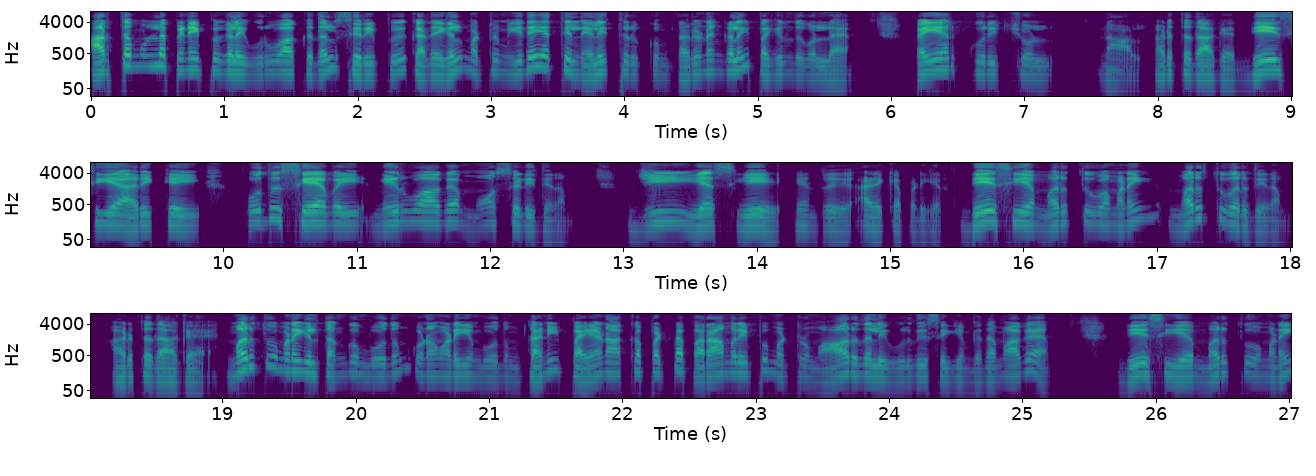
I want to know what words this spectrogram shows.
அர்த்தமுள்ள பிணைப்புகளை உருவாக்குதல் சிரிப்பு கதைகள் மற்றும் இதயத்தில் நிலைத்திருக்கும் தருணங்களை பகிர்ந்து கொள்ள பெயர் குறிச்சொல் நாள். அடுத்ததாக தேசிய அறிக்கை பொது சேவை நிர்வாக மோசடி தினம் ஜிஎஸ்ஏ என்று அழைக்கப்படுகிறது. தேசிய மருத்துவமனை மருத்துவர் தினம். அடுத்ததாக மருத்துவமனையில் தங்கும் போதும் குணமடையும் போதும் தனி பயனாக்கப்பட்ட பராமரிப்பு மற்றும் ஆறுதலை உறுதி செய்யும் விதமாக தேசிய மருத்துவமனை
